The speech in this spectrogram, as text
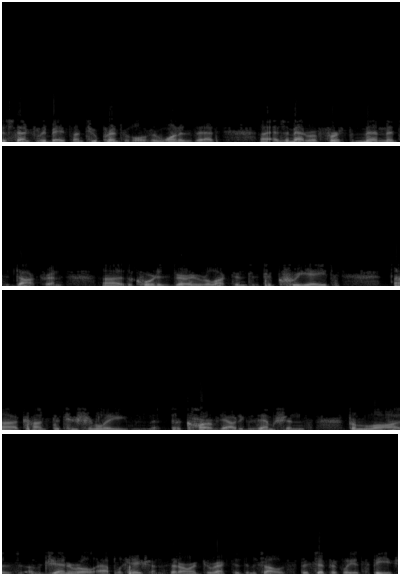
essentially based on two principles. And one is that, uh, as a matter of First Amendment doctrine, uh, the court is very reluctant to create uh, constitutionally carved out exemptions from laws of general applications that aren't directed themselves specifically at speech.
